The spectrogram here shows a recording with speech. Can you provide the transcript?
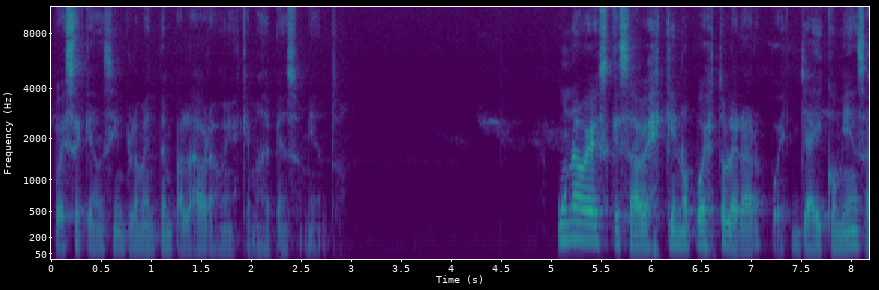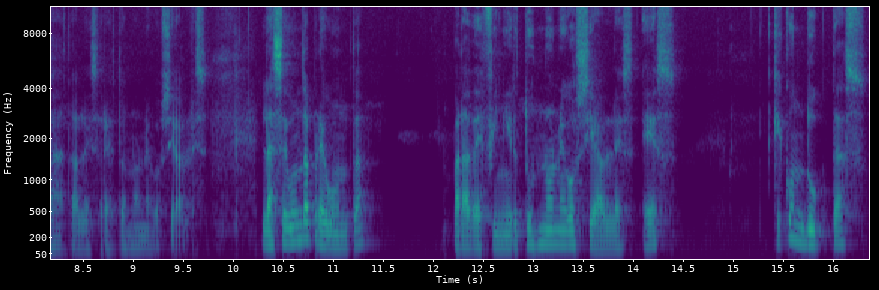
pues se quedan simplemente en palabras o en esquemas de pensamiento. Una vez que sabes que no puedes tolerar, pues ya ahí comienzas a establecer estos no negociables. La segunda pregunta para definir tus no negociables es, ¿qué conductas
